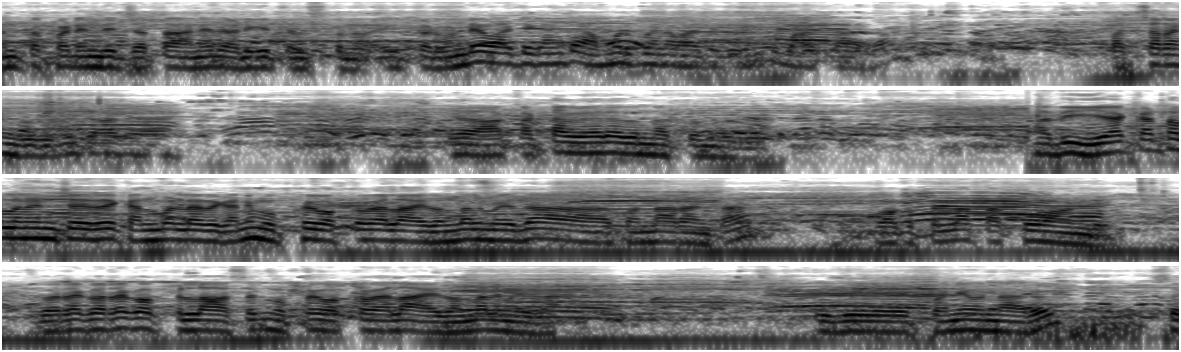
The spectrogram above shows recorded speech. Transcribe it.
ఎంత పడింది జత అనేది అడిగి తెలుసుకున్నాం. ఇక్కడ ఉండే వాటికంటే అమ్ముడిపోయిన వాటి గురించి మాట్లాడదాం. పచ్చ రంగు ఇది కాదా? ఆ కట్ట వేరేది ఉన్నట్టున్నది అది ఏ కట్టల నుంచి అయితే కనబడలేదు కానీ ముప్పై ఒక్క వేల ఐదు వందల మీద కొన్నారంట. ఒక పిల్ల తక్కువ ఉంది. గొర్రె గొర్రెకు ఒక పిల్ల వస్తుంది ముప్పై ఒక్క వేల ఐదు వందల మీద. ఇది కొని ఉన్నారు. సో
